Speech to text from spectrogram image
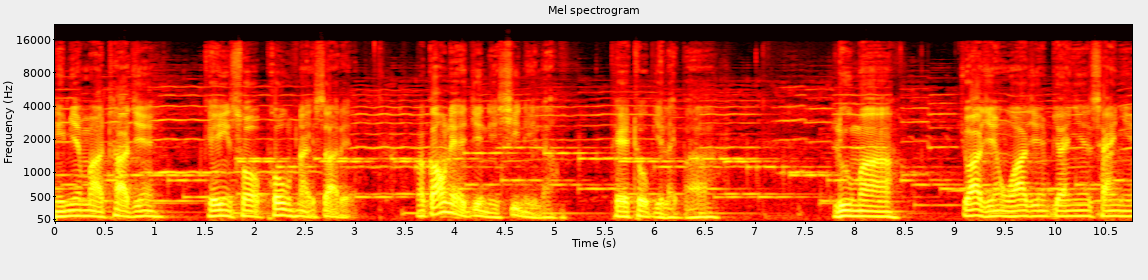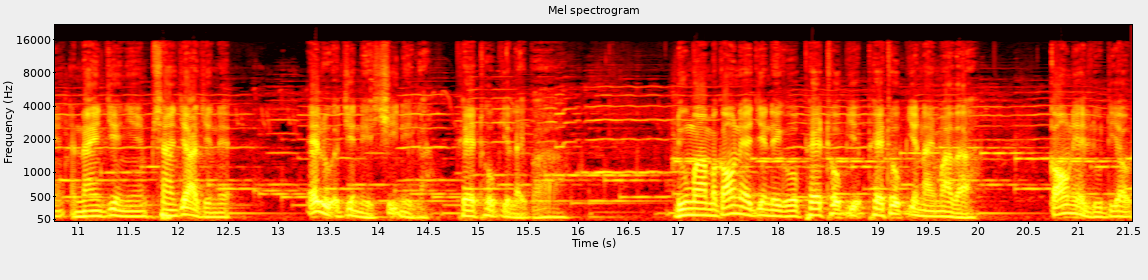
နေမြတ်မှထခြင်းဂိမ်းစောဖုံး၌စတဲ့မကောင်းတဲ့အကျင့်တွေရှိနေလားဖယ်ထုတ်ပြစ်လိုက်ပါလူမှာ ကြွားခြင်းဝါခြင်းပြိုင်ခြင်းဆိုင်ခြင်းအနိုင်ကျင့်ခြင်းဖြန်ကြခြင်းနဲ့အဲ့လိုအကျင့်တွေရှိနေလားဖယ်ထုတ်ပြစ်လိုက်ပါလူမှာမကောင်းတဲ့အကျင့်တွေကိုဖယ်ထုတ်ပြစ်ဖယ်ထုတ်ပြစ်နိုင်မှသာကောင်းတဲ့လူတစ်ယောက်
